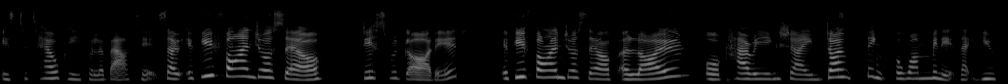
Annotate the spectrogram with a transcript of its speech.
is to tell people about it. So if you find yourself disregarded, if you find yourself alone or carrying shame, don't think for one minute that you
